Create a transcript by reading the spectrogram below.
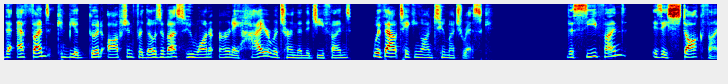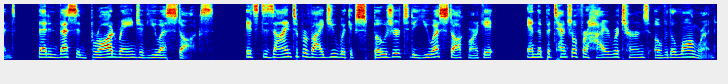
The F Fund can be a good option for those of us who want to earn a higher return than the G Fund without taking on too much risk. The C Fund is a stock fund that invests in broad range of US stocks. It's designed to provide you with exposure to the US stock market and the potential for higher returns over the long run.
